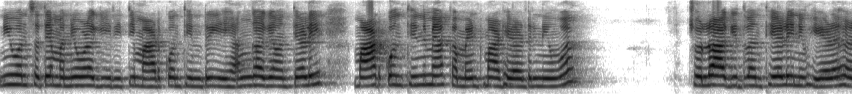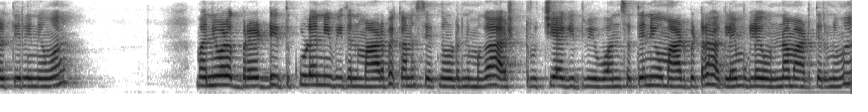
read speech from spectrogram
ನೀವು ಒಂದು ಸತಿ ಮನೆಯೊಳಗೆ ಈ ರೀತಿ ಮಾಡ್ಕೊಂಡು ತಿನ್ನಿರಿ ಹೆಂಗಾಗ್ಯಾವ ಅಂತೇಳಿ ಮಾಡ್ಕೊಂಡು ತಿಂದ ಮ್ಯಾಗ ಕಮೆಂಟ್ ಮಾಡಿ ಹೇಳ್ರಿ ನೀವು. ಚಲೋ ಆಗಿದ್ವು ಅಂಥೇಳಿ ನೀವು ಹೇಳೇ ಹೇಳ್ತೀರಿ ನೀವು. ಮನೆಯೊಳಗೆ ಬ್ರೆಡ್ ಇದ್ದ ಕೂಡ ನೀವು ಇದನ್ನು ಮಾಡ್ಬೇಕು ಅನಿಸ್ತೈತೆ ನೋಡ್ರಿ ನಿಮ್ಗೆ. ಅಷ್ಟು ರುಚಿಯಾಗಿದ್ವಿ. ಒಂದು ಸತಿ ನೀವು ಮಾಡಿಬಿಟ್ರೆ ಹಗಲೇ ಮುಗಲೇ ಉನ್ನ ಮಾಡ್ತೀರಿ ನೀವು.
